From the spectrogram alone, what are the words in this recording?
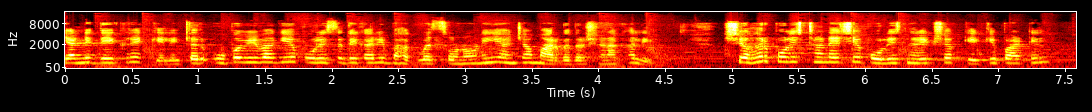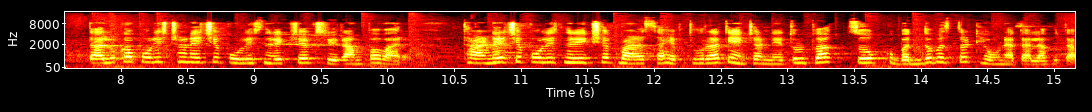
यांनी देखरेख केली तर उपविभागीय पोलीस अधिकारी भागवत सोनवणी यांच्या मार्गदर्शनाखाली. शहर पोलीस ठाण्याचे पोलीस निरीक्षक K K Patil taluka police ठाण्याचे पोलीस निरीक्षक श्रीराम पवार ठाण्याचे पोलीस निरीक्षक बाळासाहेब थोरात यांच्या नेतृत्वात चोख बंदोबस्त ठेवण्यात आला होता.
